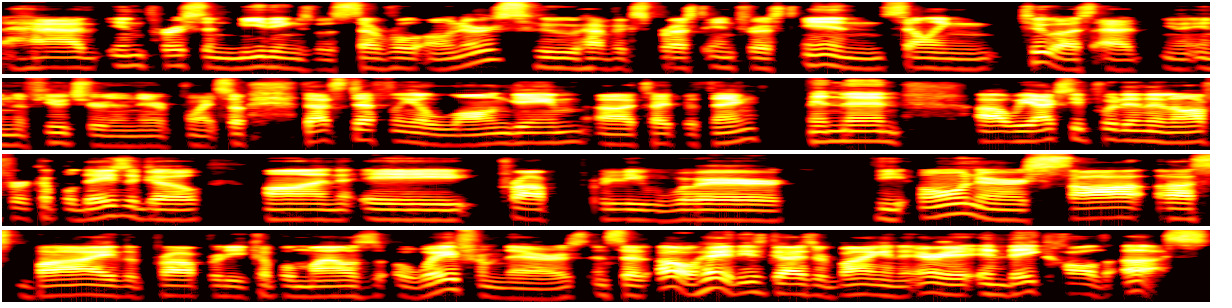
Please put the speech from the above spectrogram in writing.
had in person meetings with several owners who have expressed interest in selling to us at you know in the future in their point. So that's definitely a long game uh, type of thing. And then uh, we actually put in an offer a couple days ago on a property where the owner saw us buy the property a couple miles away from theirs and said, "Oh, hey, these guys are buying in the area," and they called us.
